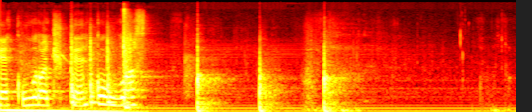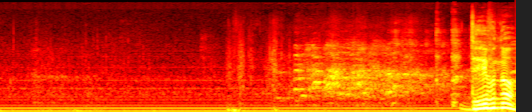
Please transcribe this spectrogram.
мене ковбас. Дивно.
